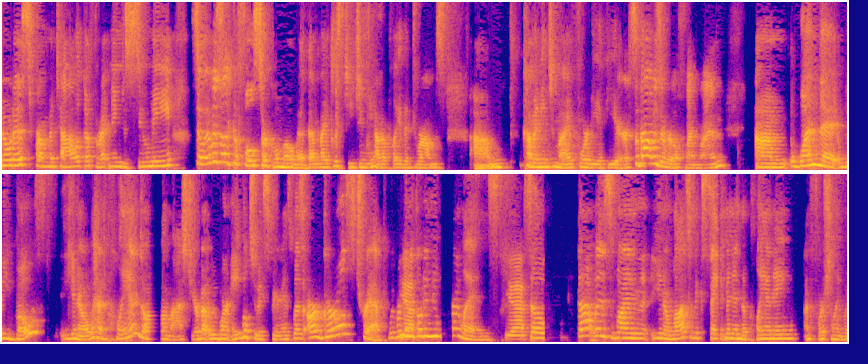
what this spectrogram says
notice from Metallica threatening to sue me. So it was like a full circle moment that Mike was teaching me how to play the drums um, coming into my 40th year. So that was a real fun one. Um, one that we both, you know, had planned on last year, but we weren't able to experience was our girls' trip. We were yeah. going to go to New Orleans. Yeah. So that was one, you know, lots of excitement in the planning. Unfortunately, we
